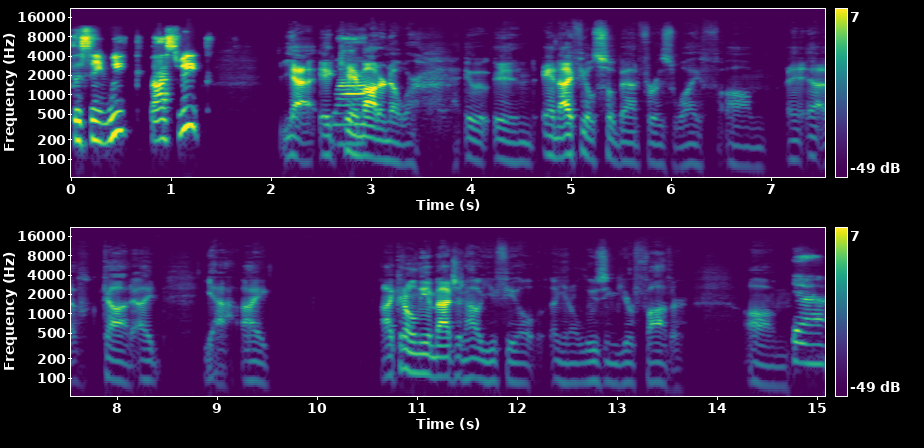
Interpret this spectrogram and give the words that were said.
the same week last week. Yeah, it wow. came out of nowhere it, and and I feel so bad for his wife. Um, uh, God, I, yeah, I, I can only imagine how you feel. You know, losing your father. Um, yeah,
